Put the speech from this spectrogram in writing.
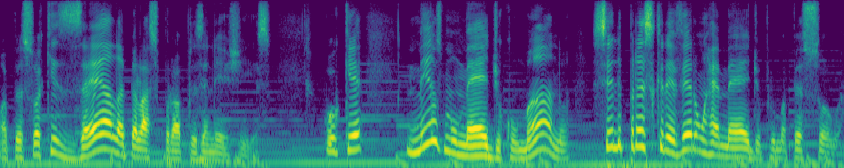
uma pessoa que zela pelas próprias energias. Porque mesmo o médico humano, se ele prescrever um remédio para uma pessoa,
